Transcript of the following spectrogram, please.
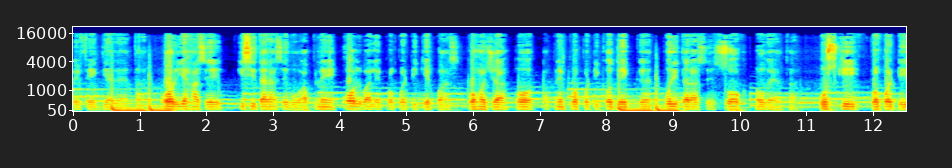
पे फेंक दिया गया था। और यहाँ से किसी तरह से वो अपने हॉल वाले प्रॉपर्टी के पास पहुँचा और अपने प्रॉपर्टी को देखकर पूरी तरह से शौक हो गया था। उसकी प्रॉपर्टी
